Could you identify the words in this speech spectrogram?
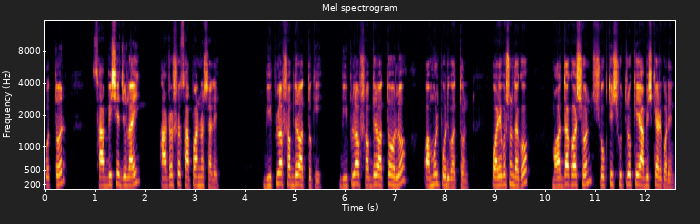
উত্তর, ছাব্বিশে জুলাই আঠারোশো ছাপ্পান্ন সালে। বিপ্লব শব্দের অর্থ কী? বিপ্লব শব্দের অর্থ হলো অমূল পরিবর্তন। পরে প্রশ্ন দেখো, মহাধ্যাকর্ষণ শক্তির সূত্রকে আবিষ্কার করেন?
